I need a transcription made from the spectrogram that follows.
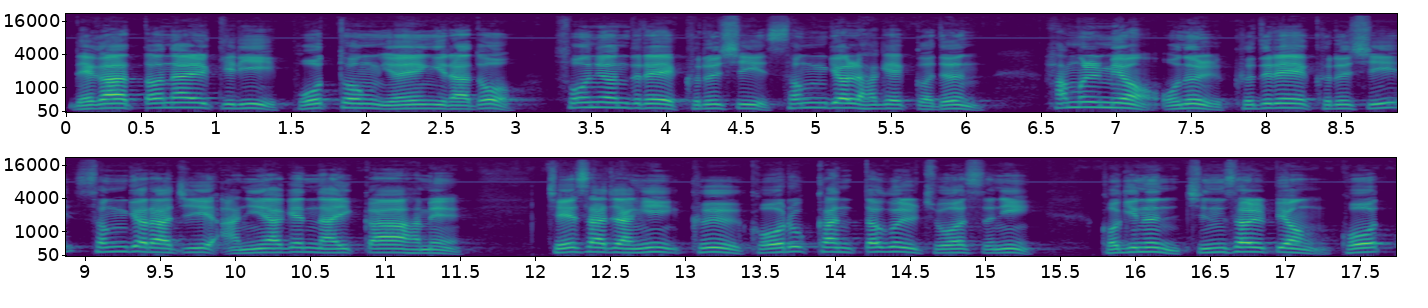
내가 떠날 길이 보통 여행이라도 소년들의 그릇이 성결하겠거든. 하물며 오늘 그들의 그릇이 성결하지 아니하겠나이까 하매 제사장이 그 거룩한 떡을 주었으니 거기는 진설병 곧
